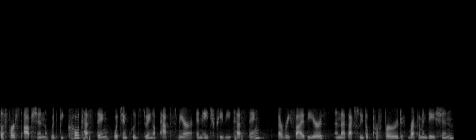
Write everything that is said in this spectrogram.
the first option would be co testing, which includes doing a pap smear and HPV testing every five years, and that's actually the preferred recommendation.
